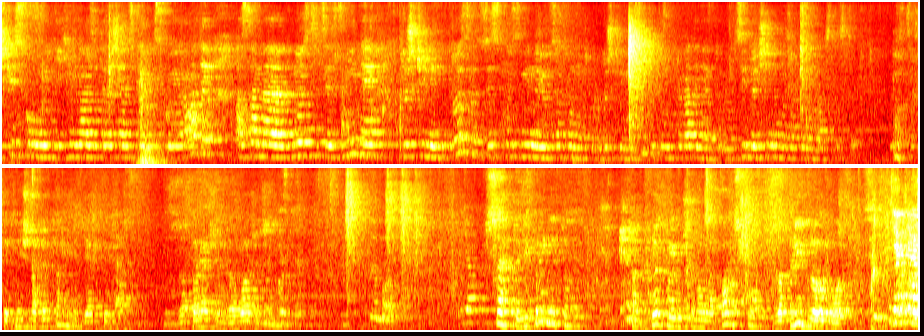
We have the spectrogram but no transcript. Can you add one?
Шкільської гімназії Таращанської міської ради, а саме вносяться зміни до шкільних підрозділів в зв'язку з зміною закону про дошкільну освіту, тому приведення згідно чинного законодавства. Технічне питання, дякую. Заперечень, зауважень немає. Все, тоді прийнято. Так, дякую, шановне панство, за плідну роботу. Дякую.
